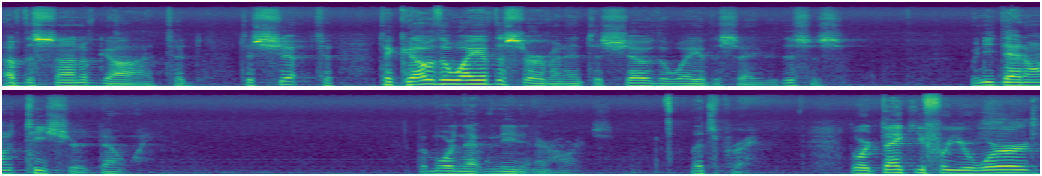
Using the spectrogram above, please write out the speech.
of the Son of God, to, to, sh- to, to go the way of the servant and to show the way of the Savior. This is, we need that on a t shirt, don't we? But more than that, we need it in our hearts. Let's pray. Lord, thank you for your word.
